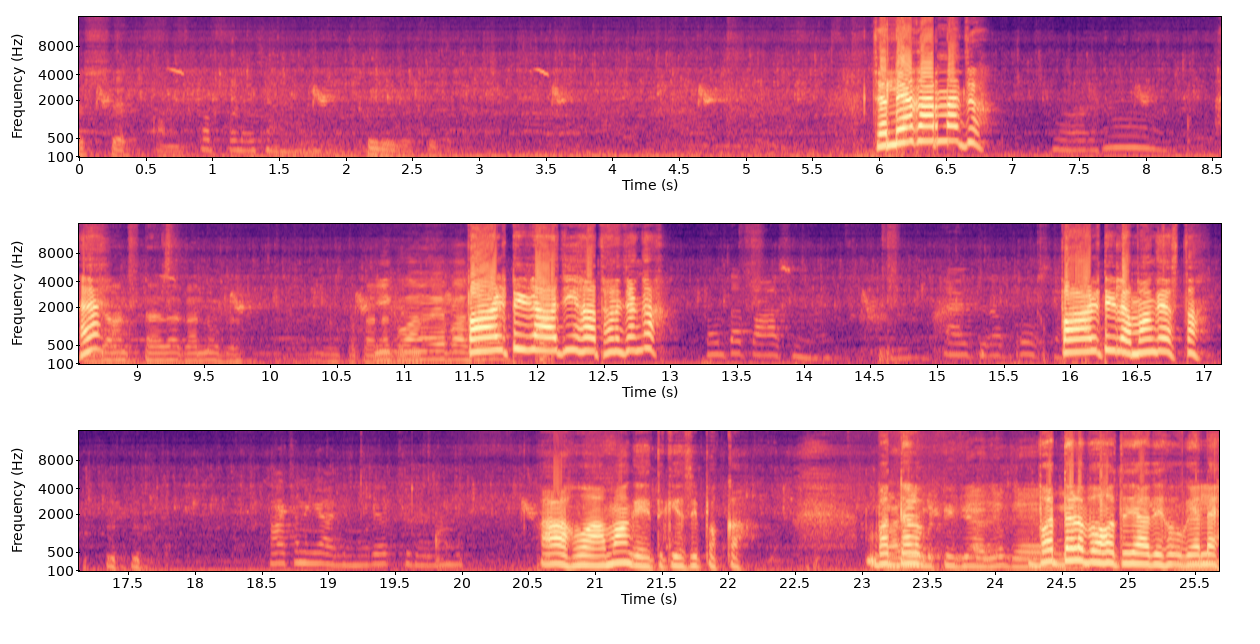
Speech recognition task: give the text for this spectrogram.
ਅੱਛਾ। ਹੈ ਠੀਕ ਹੈ। ਚੱਲਿਆ ਕਰਨ ਅੱਜ? ਹੈ? ਜਾਂਚ ਤਾਜ਼ਾ ਕਰ ਲਓ ਫਿਰ ਪਤਾ ਕੀ ਕਵਾਂ ਪਾਸ ਪਾਰਟੀ ਰਾਜੀ ਹੱਥਣ ਚੰਗਾ? ਪਾਰਟੀ ਲਵਾਂਗੇ ਇਸ ਤਾਂ। ਆਹੋ, ਆਵਾਂਗੇ ਤੇ ਅਸੀਂ ਪੱਕਾ। ਬੱਦਲ ਮਿੱਟੀ ਤੇ ਆ ਜਾਓ ਗੈਸ ਬੱਦਲ ਬਹੁਤ ਜ਼ਿਆਦਾ ਹੋ ਗਿਆ, ਲੈ।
